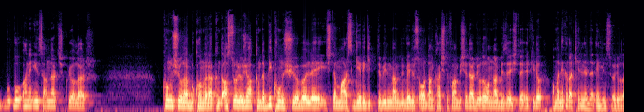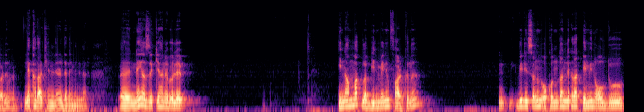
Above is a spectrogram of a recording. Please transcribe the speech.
Bu, bu hani insanlar çıkıyorlar, konuşuyorlar bu konular hakkında. Astroloji hakkında bir konuşuyor böyle işte Mars geri gitti bilmem bir Venüs oradan kaçtı falan bir şeyler diyorlar. Onlar bize işte etkili ama ne kadar kendilerinden emin söylüyorlar değil mi? Ne kadar kendilerinden eminler. Ee, ne yazık ki hani böyle inanmakla bilmenin farkını bir insanın o konudan ne kadar emin olduğu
